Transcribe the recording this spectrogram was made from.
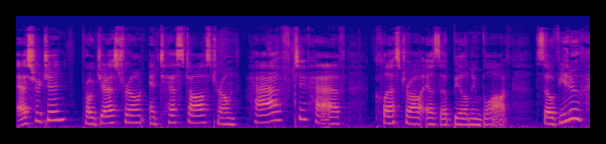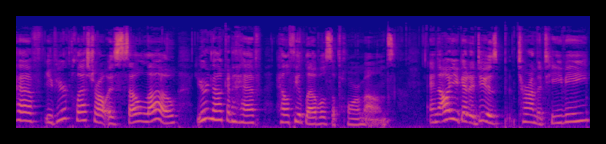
estrogen, progesterone, and testosterone have to have cholesterol as a building block. So if you have if your cholesterol is so low, you're not going to have healthy levels of hormones. And all you got to do is turn on the TV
